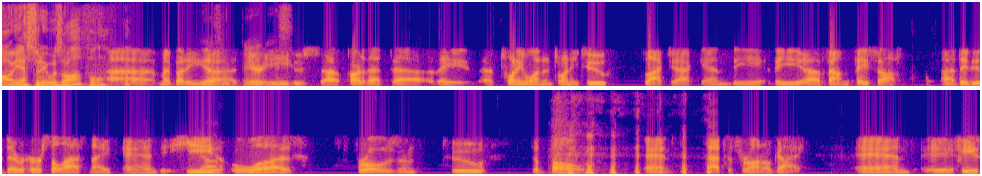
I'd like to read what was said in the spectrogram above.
oh, yesterday was awful. Uh, my buddy You guys are uh, Jerry babies. E, who's uh, part of that uh, the uh, 21 and 22 blackjack and the the uh, fountain face off. Uh, they did their rehearsal last night, and he Yeah. was frozen to the bone. and that's a Toronto guy. And if he's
